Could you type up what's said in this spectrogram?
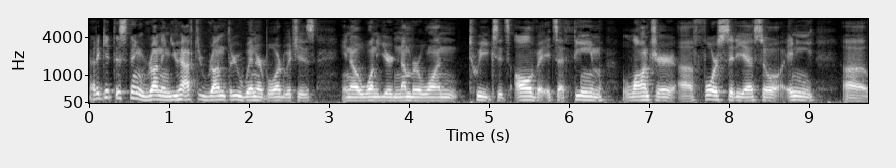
Now, to get this thing running, you have to run through Winterboard, which is you know one of your number one tweaks. It's all of it. It's a theme launcher uh, for Cydia, so any uh,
